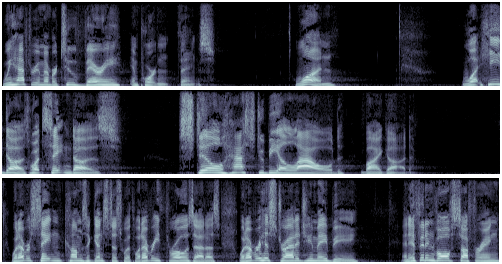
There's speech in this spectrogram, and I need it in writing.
we have to remember two very important things. One, what he does, what Satan does, still has to be allowed by God. Whatever Satan comes against us with, whatever he throws at us, whatever his strategy may be, and if it involves suffering,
